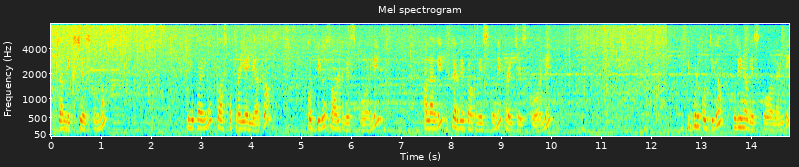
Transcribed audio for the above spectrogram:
ఒకసారి మిక్స్ చేసుకుందాం. ఉల్లిపాయలు కాస్త ఫ్రై అయ్యాక కొద్దిగా సాల్ట్ వేసుకోవాలి. అలాగే కరివేపాకు వేసుకొని ఫ్రై చేసుకోవాలి. ఇప్పుడు కొద్దిగా పుదీనా వేసుకోవాలండి.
